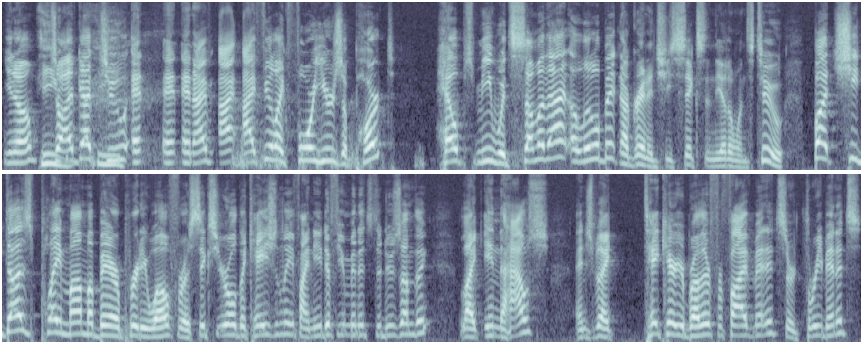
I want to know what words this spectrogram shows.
You know, He- so I've got he- two, and and, and I, I I feel like four years apart helps me with some of that a little bit. Now, granted, she's six and the other one's two, but she does play mama bear pretty well for a six year old. Occasionally, if I need a few minutes to do something, like in the house, and she's like, "Take care of your brother for five minutes or three minutes,"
